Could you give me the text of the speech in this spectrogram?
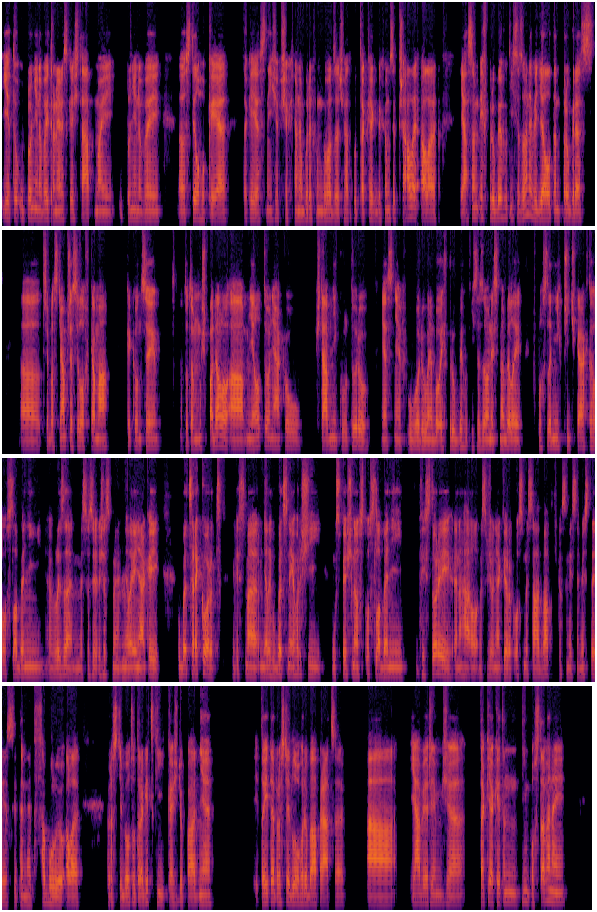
je to úplně nový trenérský štáb, mají úplně nový uh, styl hokeje, tak je jasný, že všechno nebude fungovat z začátku tak, jak bychom si přáli, ale já jsem i v průběhu té sezóny viděl ten progres uh, třeba s těma přesilovkama ke konci, to tam už padalo a mělo to nějakou štábní kulturu. Jasně v úvodu nebo i v průběhu té sezóny jsme byli v posledních příčkách toho oslabení v Lize. Myslím si, že jsme měli i nějaký vůbec rekord kdy jsme měli vůbec nejhorší úspěšnost oslabení v historii NHL, myslím, že o nějaký rok 82, teďka si nejsem jistý, jestli ten nefabuluju, ale prostě bylo to tragický. Každopádně to je prostě dlouhodobá práce a já věřím, že tak, jak je ten tým postavený,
